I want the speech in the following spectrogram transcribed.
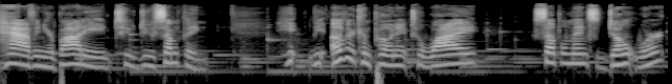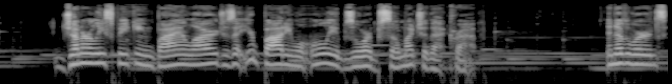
have in your body to do something the other component to why supplements don't work, generally speaking, by and large, is that your body will only absorb so much of that crap. In other words,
